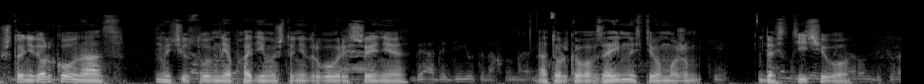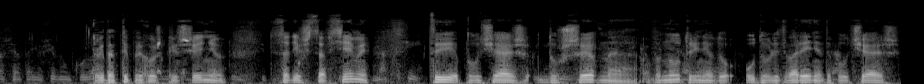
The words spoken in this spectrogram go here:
что не только у нас мы чувствуем необходимость, что нет другого решения, а только во взаимности мы можем достичь его. Когда ты приходишь к решению, ты садишься со всеми, ты получаешь душевное, внутреннее удовлетворение, ты получаешь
